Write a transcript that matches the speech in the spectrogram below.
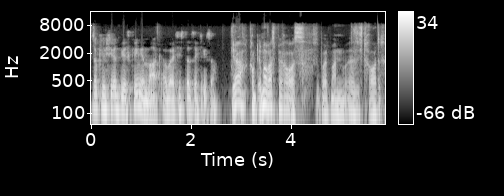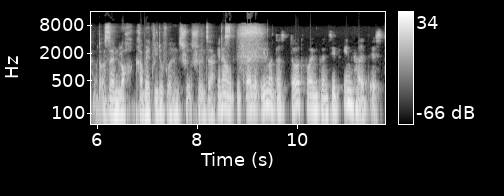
So klischiert wie es klingen mag, aber es ist tatsächlich so. Ja, kommt immer was bei raus, sobald man äh, sich traut und aus seinem Loch krabbelt, wie du vorhin sch schön sagst. Genau, und ich sage immer, dass dort, wo im Prinzip Inhalt ist,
